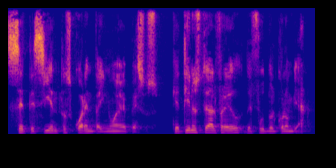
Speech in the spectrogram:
749 pesos. ¿Qué tiene usted, Alfredo, de fútbol colombiano?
